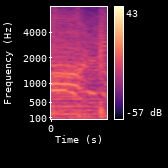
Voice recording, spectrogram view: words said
Lord.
